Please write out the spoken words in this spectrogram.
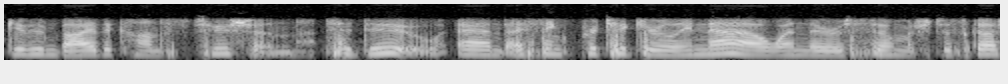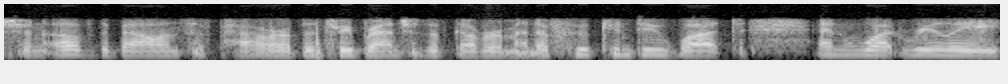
given by the Constitution to do. And I think particularly now when there's so much discussion of the balance of power of the three branches of government, of who can do what and what really,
